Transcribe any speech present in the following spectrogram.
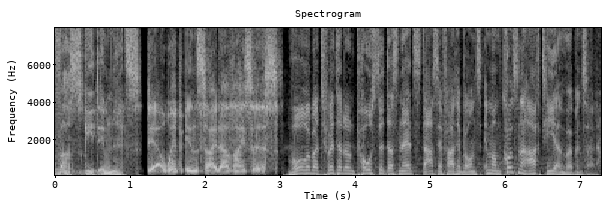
Was geht im Netz? Der Web Insider weiß es. Worüber twittert und postet das Netz? Das erfahrt ihr bei uns immer um kurz nach acht hier im Web Insider.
